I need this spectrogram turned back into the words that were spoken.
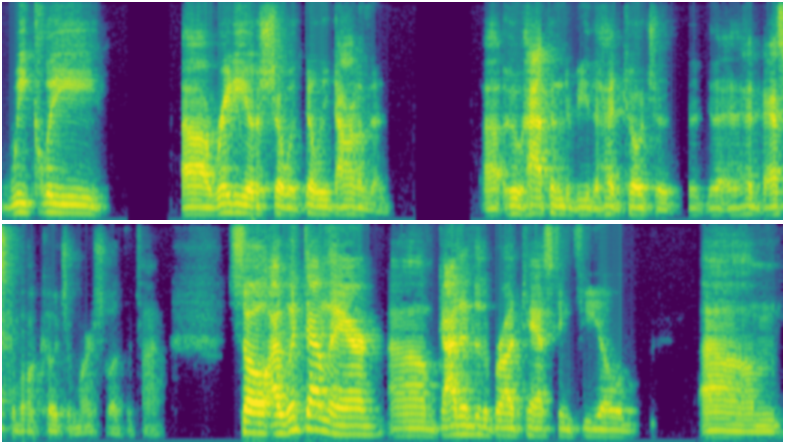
weekly uh, radio show with Billy Donovan, uh, who happened to be the head coach, of, the head basketball coach of Marshall at the time. So I went down there, um, got into the broadcasting field. Um,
